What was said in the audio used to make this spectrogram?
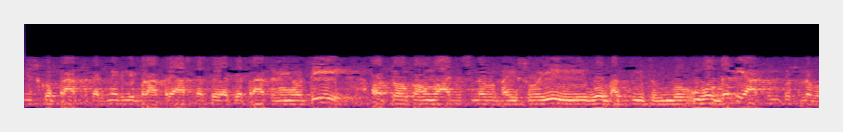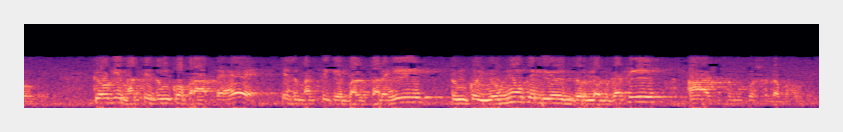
जिसको प्राप्त करने के लिए बड़ा प्रयास करते रहते प्राप्त नहीं होती, और तो कहूँ, आज सुलभ भाई सोई, वो भक्ति तुम वो गति आज तुमको सुलभ हो गई। क्योंकि भक्ति तुमको प्राप्त है, इस भक्ति के बल पर ही तुमको योगियों के लिए दुर्लभ गति आज तुमको सुलभ हो गई।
